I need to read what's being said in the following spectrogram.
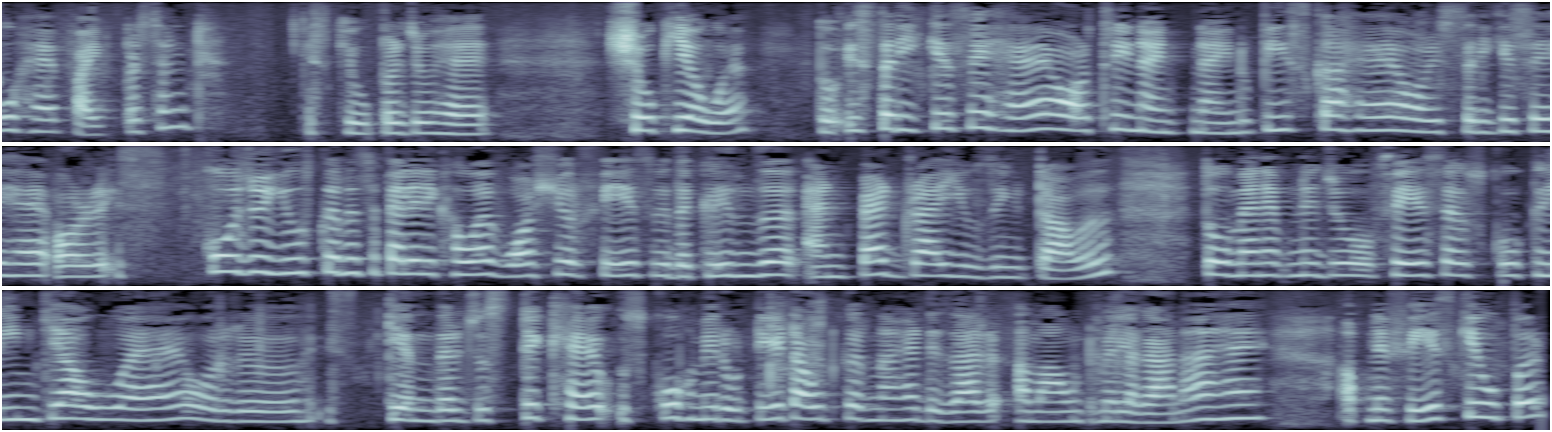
वो है फाइव परसेंट इसके ऊपर जो है शो किया हुआ है। तो इस तरीके से है, और थ्री नाइन्टी नाइन रुपीज़ का है, और इस तरीके से है, और इसको जो यूज़ करने से पहले लिखा हुआ है wash your face with a cleanser and pat dry using towel तो मैंने अपने जो फेस है उसको क्लीन किया हुआ है, और इसके अंदर जो स्टिक है, उसको हमें रोटेट आउट करना है डिज़ायर अमाउंट में लगाना है, अपने फेस के ऊपर।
